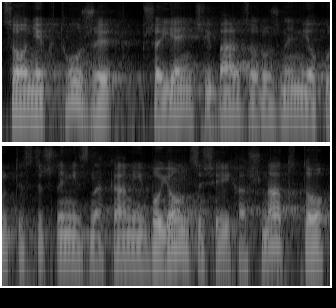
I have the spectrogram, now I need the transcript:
co niektórzy przejęci bardzo różnymi okultystycznymi znakami, bojący się ich aż nadto,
